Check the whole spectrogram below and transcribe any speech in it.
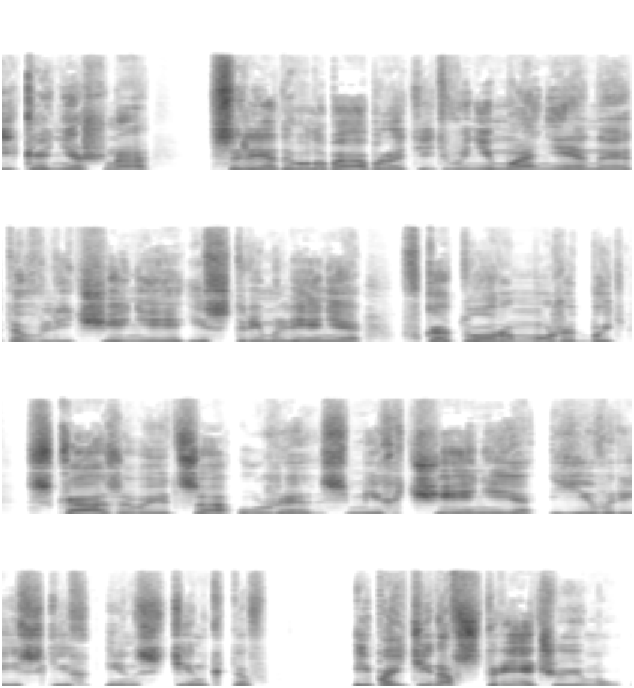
И, конечно, следовало бы обратить внимание на это влечение и стремление, в котором, может быть, сказывается уже смягчение еврейских инстинктов, и пойти навстречу ему,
